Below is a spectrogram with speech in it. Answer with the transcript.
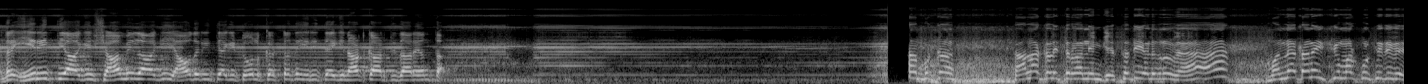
ಅಂದರೆ ಈ ರೀತಿಯಾಗಿ ಶಾಮೀಲಾಗಿ ಯಾವುದೇ ರೀತಿಯಾಗಿ ಟೋಲ್ ಕಟ್ಟದೆ ಈ ರೀತಿಯಾಗಿ ನಾಟಕ ಆಡ್ತಿದ್ದಾರೆ ಅಂತ. ಬಿಟ್ಟು ಸಾಲ ಕಳಿತಿರಲ್ಲ ನಿಮ್ಗೆ? ಎಷ್ಟತಿ ಹೇಳಿದ್ರು ಮೊನ್ನೆ ತಾನೇ ಇಶ್ಯೂ ಮಾಡಿ ಕೂರ್ಸಿದೀವಿ.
